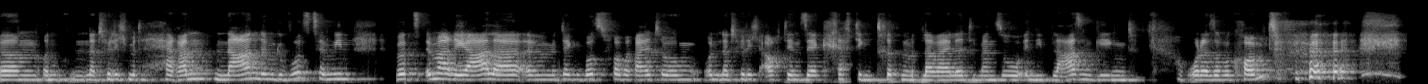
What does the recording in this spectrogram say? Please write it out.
Ähm, und natürlich mit herannahendem Geburtstermin wird es immer realer ähm, mit der Geburtsvorbereitung und natürlich auch den sehr kräftigen Tritten mittlerweile, die man so in die Blasengegend oder so bekommt.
